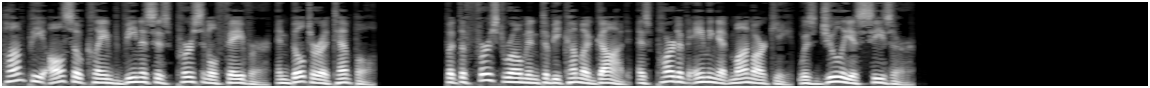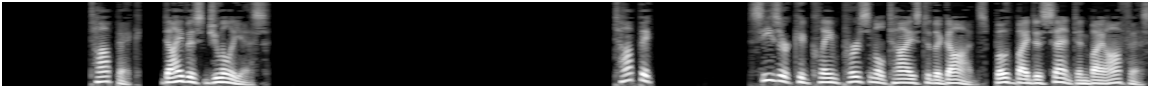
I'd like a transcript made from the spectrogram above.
Pompey also claimed Venus's personal favor, and built her a temple. But the first Roman to become a god, as part of aiming at monarchy, was Julius Caesar. Topic. Divus Julius Caesar could claim personal ties to the gods, both by descent and by office.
